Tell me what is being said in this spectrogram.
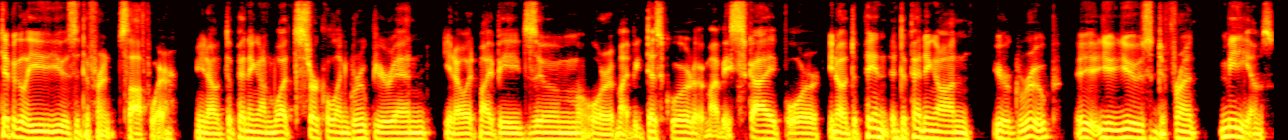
typically you use a different software. You know, depending on what circle and group you're in, you know, it might be Zoom or it might be Discord or it might be Skype or, you know, depend depending on your group, you use different mediums.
